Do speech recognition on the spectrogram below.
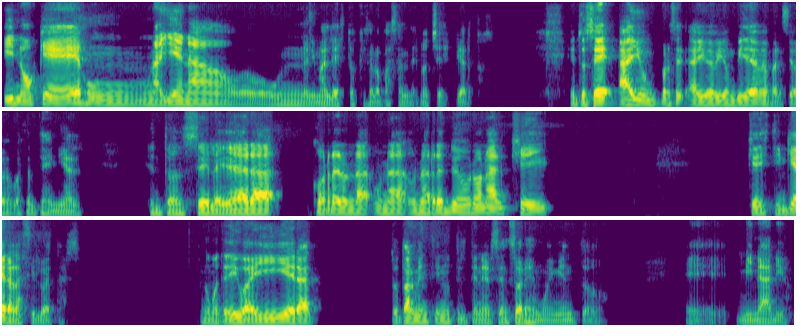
y no que es una hiena o un animal de estos que se lo pasan de noche despiertos. Entonces hay un, había un video y me pareció bastante genial. Entonces la idea era correr una, una, una red neuronal que, que distinguiera las siluetas. Como te digo, ahí era totalmente inútil tener sensores de movimiento eh, binario.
